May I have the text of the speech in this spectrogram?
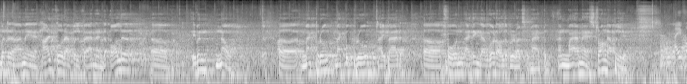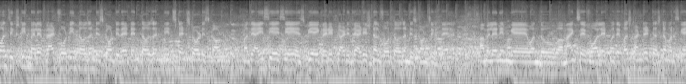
But uh, I'm a hardcore Apple fan, and all the uh, even now, uh, Mac Pro, MacBook Pro, iPad, uh, phone. I think I've got all the products from Apple, and my, I'm a strong Apple guy. IPhone sixteen ಮೇಲೆ ಫ್ಲ್ಯಾಟ್ ಫೋರ್ಟೀನ್ ತೌಸಂಡ್ ಡಿಸ್ಕೌಂಟ್ ಇದೆ, ten thousand instant store discount, ಮತ್ತು I C I C I S B I credit card ಇದ್ದರೆ ಅಡಿಷ್ನಲ್ ಫೋರ್ ತೌಸಂಡ್ ಡಿಸ್ಕೌಂಟ್ ಸಿಗುತ್ತೆ. ಆಮೇಲೆ ನಿಮಗೆ ಒಂದು ಮ್ಯಾಕ್ಸೇಫ್ ವಾಲೆಟ್ ಮತ್ತು ಫಸ್ಟ್ ಹಂಡ್ರೆಡ್ ಕಸ್ಟಮರ್ಸ್ಗೆ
